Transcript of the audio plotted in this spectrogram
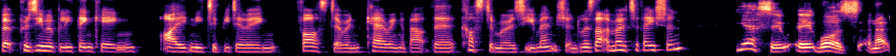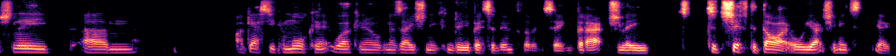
but presumably thinking i need to be doing faster and caring about the customer as you mentioned was that a motivation yes it, it was and actually um i guess you can work in, work in an organization you can do a bit of influencing but actually to shift the dial you actually need to you know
